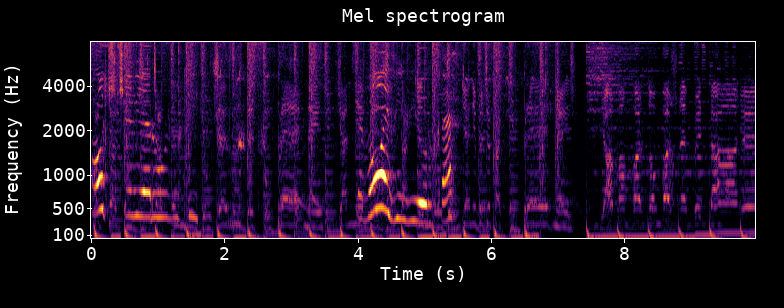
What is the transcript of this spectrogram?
Od ciebie różki. Bardzo ważne pytanie.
